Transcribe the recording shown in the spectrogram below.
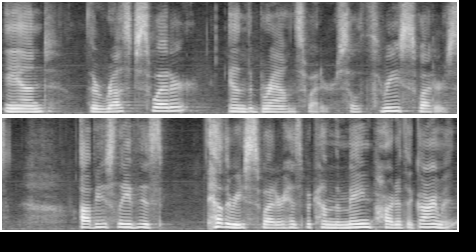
and the rust sweater and the brown sweater. So three sweaters. Obviously this heathery sweater has become the main part of the garment.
